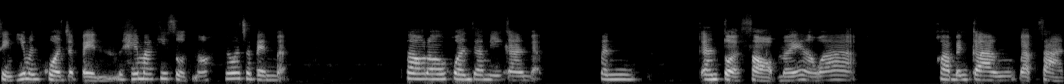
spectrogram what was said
สิ่งที่มันควรจะเป็นให้มากที่สุดเนาะไม่ว่าจะเป็นแบบ เราเราควรจะมีการแบบมันการตรวจสอบไหมอะว่า ความเป็นกลางแบบศาล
